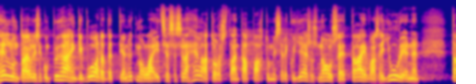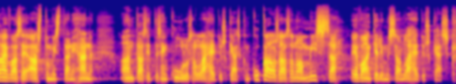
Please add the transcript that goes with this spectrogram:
Helluntai olisi, kun pyhähenki vuodatettiin, ja nyt me ollaan itse asiassa siellä helatorstain tapahtumissa, eli kun Jeesus nousee taivaaseen, juuri ennen taivaaseen astumista, niin hän antaa sitten sen kuuluisan lähetyskäskyn. Kuka osaa sanoa, missä evankeliumissa on lähetyskäsky?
